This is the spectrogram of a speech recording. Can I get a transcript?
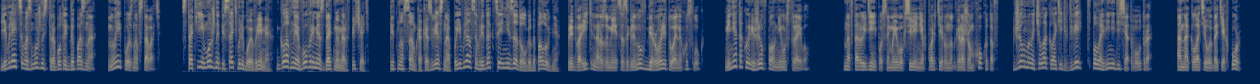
является возможность работать допоздна, но и поздно вставать. Статьи можно писать в любое время, главное вовремя сдать номер в печать. Пятно сам, как известно, появлялся в редакции незадолго до полудня, предварительно, разумеется, заглянув в бюро ритуальных услуг. Меня такой режим вполне устраивал. На второй день после моего вселения в квартиру над гаражом Хокутов Джилма начала колотить в дверь в половине десятого утра. Она колотила до тех пор,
